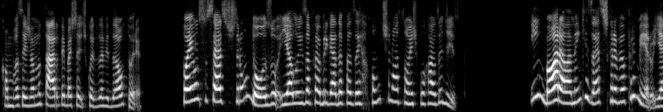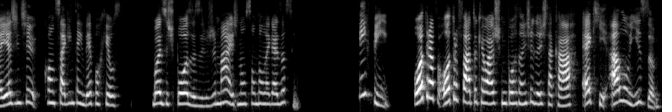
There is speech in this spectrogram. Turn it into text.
como vocês já notaram, tem bastante coisa da vida da autora. Foi um sucesso estrondoso e a Luísa foi obrigada a fazer continuações por causa disso. Embora ela nem quisesse escrever o primeiro, e aí a gente consegue entender porque os Boas Esposas e os demais não são tão legais assim. Enfim, Outra, outro fato que eu acho importante destacar é que a Luísa,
